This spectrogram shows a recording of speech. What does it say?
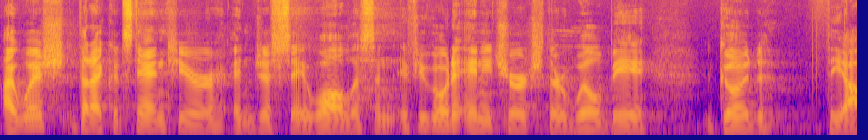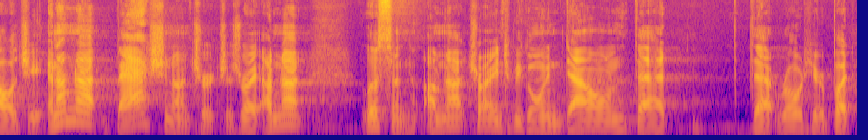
I wish that I could stand here and just say, well, listen, if you go to any church, there will be good theology. And I'm not bashing on churches, right? I'm not, listen, I'm not trying to be going down that, that road here, but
